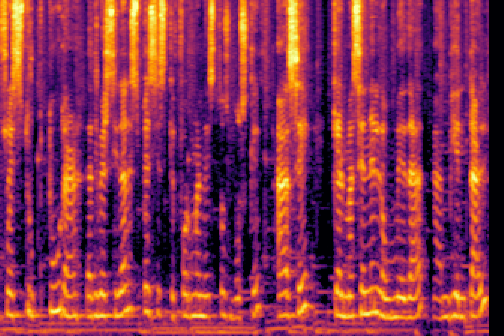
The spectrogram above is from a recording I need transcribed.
Su estructura, la diversidad de especies que forman estos bosques hace que almacenen la humedad ambiental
